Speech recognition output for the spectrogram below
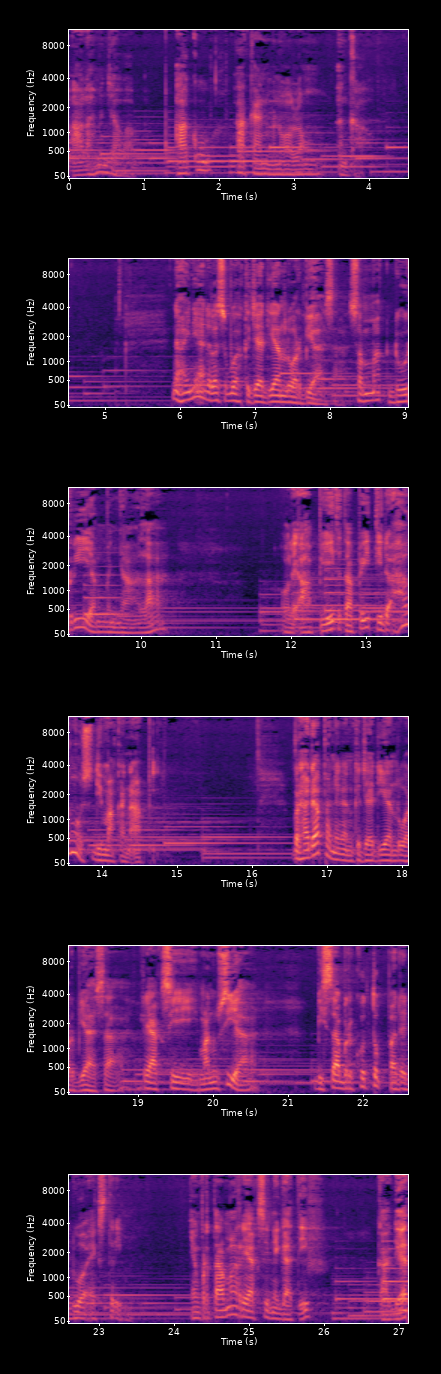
Allah menjawab, "Aku akan menolong engkau." Nah, ini adalah sebuah kejadian luar biasa. Semak duri yang menyala oleh api tetapi tidak hangus dimakan api. Berhadapan dengan kejadian luar biasa, reaksi manusia bisa berkutub pada dua ekstrim. Yang pertama reaksi negatif, kaget,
